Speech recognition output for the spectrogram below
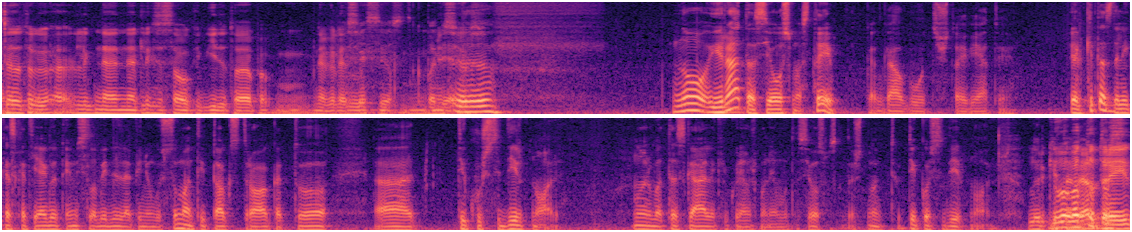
Tada tu e, ne, netliksi savo kaip gydytojo, negalėsi. Misijos Misijos. padėti. Nu, yra tas jausmas, taip, kad galbūt šitoje vietoje. Ir kitas dalykas, kad jeigu tu imsi labai didelę pinigų sumą, tai toks atrodo, kad tu uh, tik užsidirbti nori. Nu, ir va tas gali kai kuriems žmonėms tas jausmas, kad aš nu, tik- užsidirbti noriu. Nu, ir Nu, kita va, tu, vertus- turėjai,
